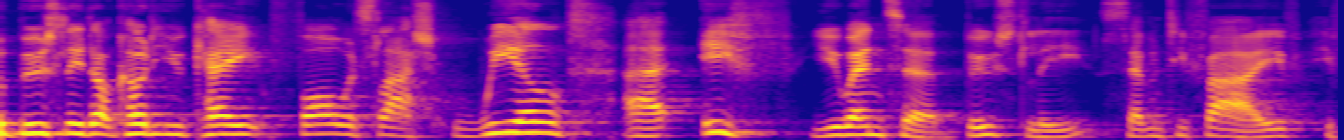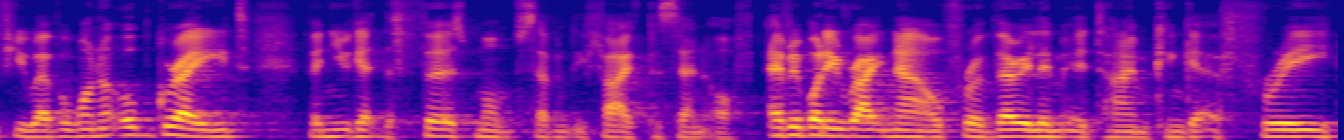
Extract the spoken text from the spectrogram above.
boostly.co.uk forward slash wheel. Uh, if you enter Boostly 75, if you ever want to upgrade, then you get the first month 75% off. Everybody right now, for a very limited time, can get a free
